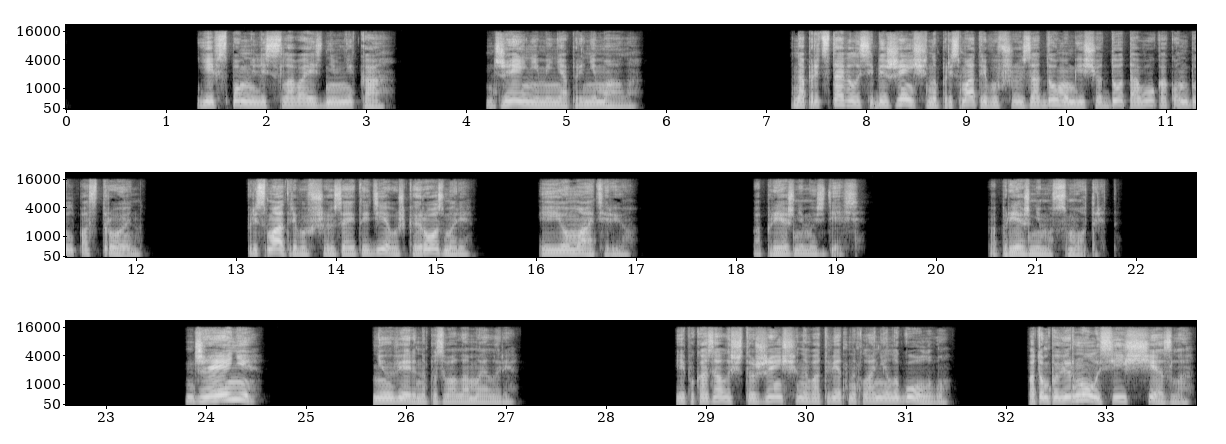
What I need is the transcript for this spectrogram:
Ей вспомнились слова из дневника. «Джейни меня принимала». Она представила себе женщину, присматривавшую за домом еще до того, как он был построен. Присматривавшую за этой девушкой, Розмари, и ее матерью. По-прежнему здесь. По-прежнему смотрит. «Дженни!» — неуверенно позвала Мэлори. Ей показалось, что женщина в ответ наклонила голову. Потом повернулась и исчезла.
